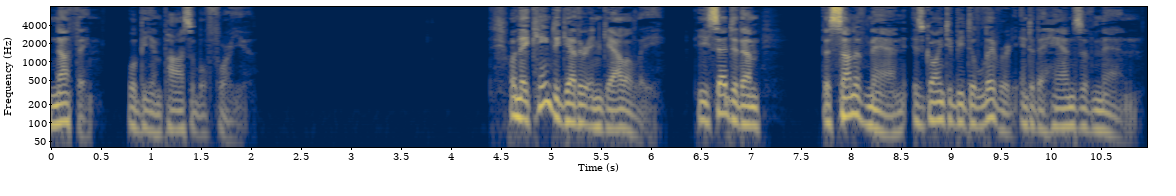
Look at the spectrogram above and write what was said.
Nothing will be impossible for you. When they came together in galilee he said to them the son of man is going to be delivered into the hands of men.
